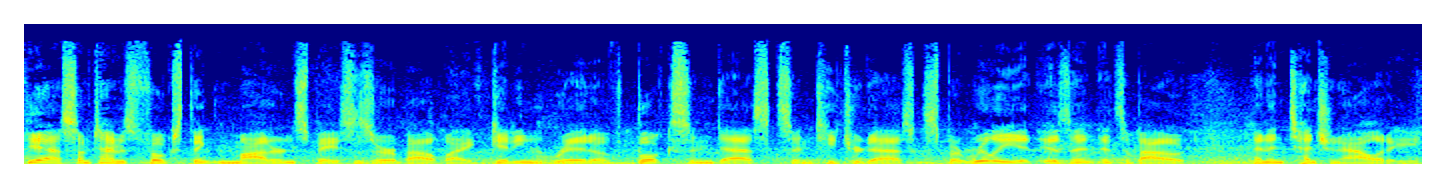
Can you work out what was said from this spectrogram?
Yeah, sometimes folks think modern spaces are about like getting rid of books and desks and teacher desks, but really it isn't. It's about an intentionality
